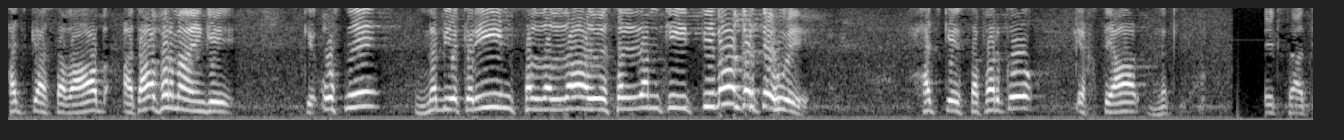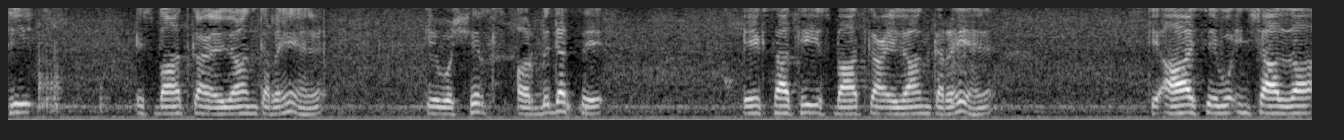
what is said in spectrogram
حج کا ثواب عطا فرمائیں گے کہ اس نے نبی کریم صلی اللہ علیہ وسلم کی اتباع کرتے ہوئے حج کے سفر کو اختیار نہ کیا۔ ایک ساتھی اس بات کا اعلان کر رہے ہیں کہ وہ شرک اور بدت سے ایک ساتھی اس بات کا اعلان کر رہے ہیں کہ آج سے وہ انشاءاللہ اللہ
